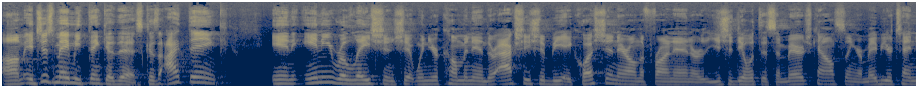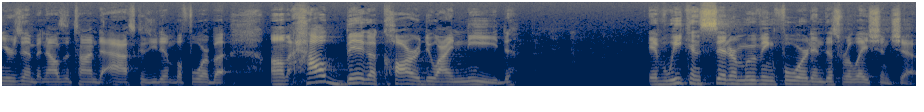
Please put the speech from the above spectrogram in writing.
um, it just made me think of this because I think in any relationship when you're coming in, there actually should be a questionnaire on the front end, or you should deal with this in marriage counseling, or maybe you're 10 years in, but now's the time to ask because you didn't before. But um, how big a car do I need if we consider moving forward in this relationship?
